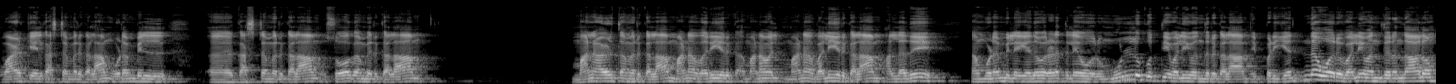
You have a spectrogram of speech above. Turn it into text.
வாழ்க்கையில் கஷ்டம் இருக்கலாம் உடம்பில் கஷ்டம் இருக்கலாம் சோகம் இருக்கலாம் மன அழுத்தம் இருக்கலாம் மன வரி இருக்க மன வலி மன வலி இருக்கலாம் அல்லது நம் உடம்பில் ஏதோ ஒரு இடத்துல ஒரு முள்ளு குத்தி வலி வந்திருக்கலாம். இப்படி எந்த ஒரு வலி வந்திருந்தாலும்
